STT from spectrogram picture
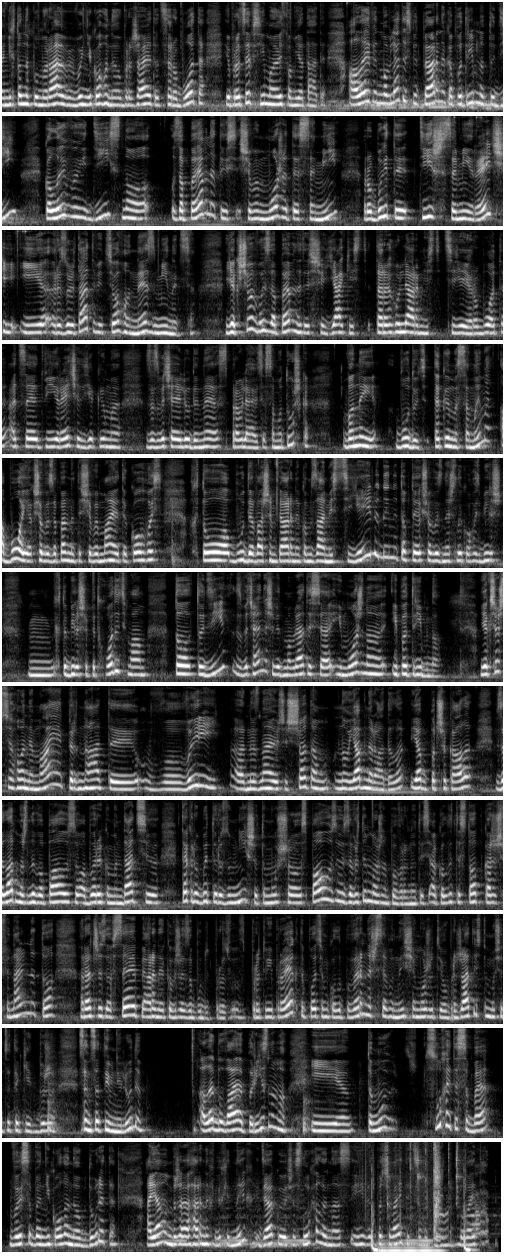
ніхто не помирає, ви нікого не ображаєте, це робота, і про це всі мають пам'ятати. Але відмовлятись від піарника потрібно тоді, коли ви дійсно запевнитесь, що ви можете самі робити ті ж самі речі, і результат від цього не зміниться. Якщо ви запевнитесь, що якість та регулярність цієї роботи, а це дві речі, з якими зазвичай люди не справляються самотужки, вони будуть такими самими, або якщо ви запевните, що ви маєте когось, хто буде вашим піарником замість цієї людини, тобто, якщо ви знайшли когось більш хто більше підходить вам, то тоді, звичайно, що відмовлятися і можна, і потрібно. Якщо ж цього немає, пірнати в вирій, е, не знаючи, що там, ну я б не радила, я б почекала, взяла б, можливо, паузу або рекомендацію. Так робити розумніше, тому що з паузою завжди можна повернутися. А коли ти стоп кажеш фінально, то радше за все піарники вже забудуть про про твій проєкт, потім, коли повернешся, вони ще можуть і ображатись, тому що це такі дуже сенсативні люди. Але буває по-різному, і тому слухайте себе, ви себе ніколи не обдурите. А я вам бажаю гарних вихідних. Дякую, що слухали нас, і відпочивайте цього тижня. Бувайте!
